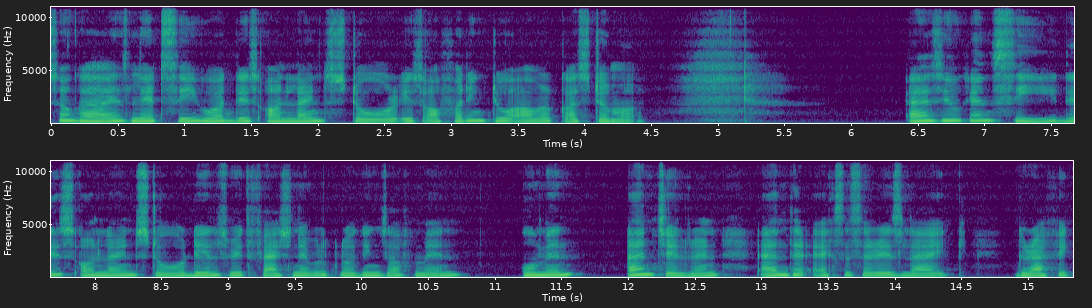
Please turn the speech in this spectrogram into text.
So guys, let's see what this online store is offering to our customer. As you can see, this online store deals with fashionable clothing of men, women and children and their accessories like graphic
